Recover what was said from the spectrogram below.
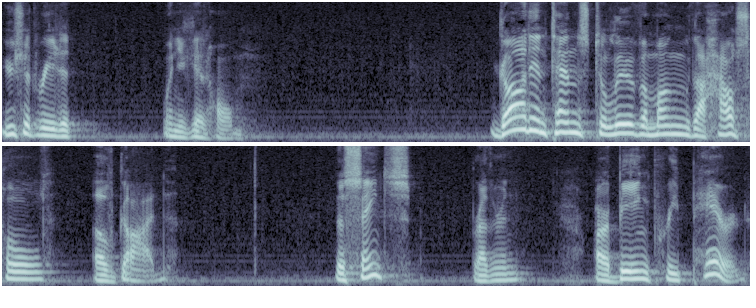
You should read it when you get home. God intends to live among the household of God. The saints, brethren, are being prepared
